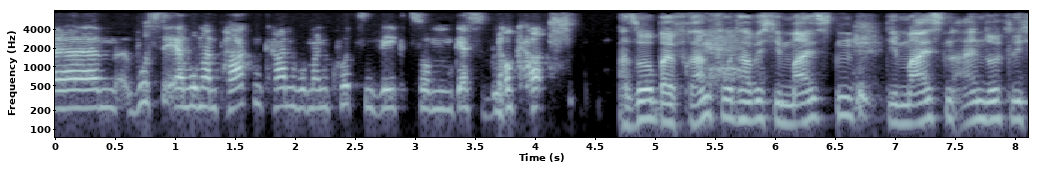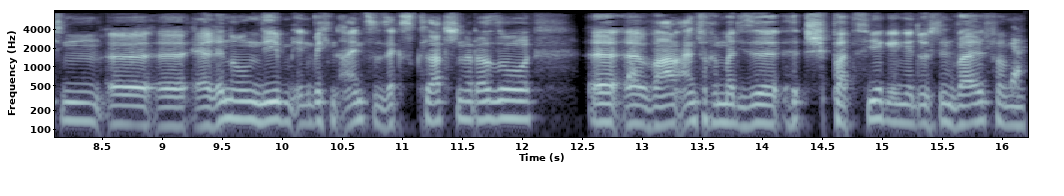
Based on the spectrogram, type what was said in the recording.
ähm, wusste er, wo man parken kann, wo man einen kurzen Weg zum Gästeblock hat. Also bei Frankfurt habe ich die meisten, die meisten eindrücklichen äh, äh, Erinnerungen neben irgendwelchen 1 zu 6 Klatschen oder so, äh, äh, waren einfach immer diese Spaziergänge durch den Wald vom, ja,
